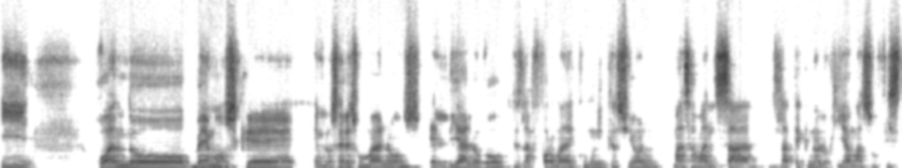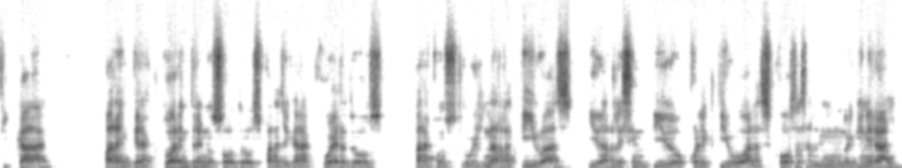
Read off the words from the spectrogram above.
Y cuando vemos que en los seres humanos el diálogo es la forma de comunicación más avanzada, es la tecnología más sofisticada para interactuar entre nosotros, para llegar a acuerdos, para construir narrativas y darle sentido colectivo a las cosas, al mundo en general,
